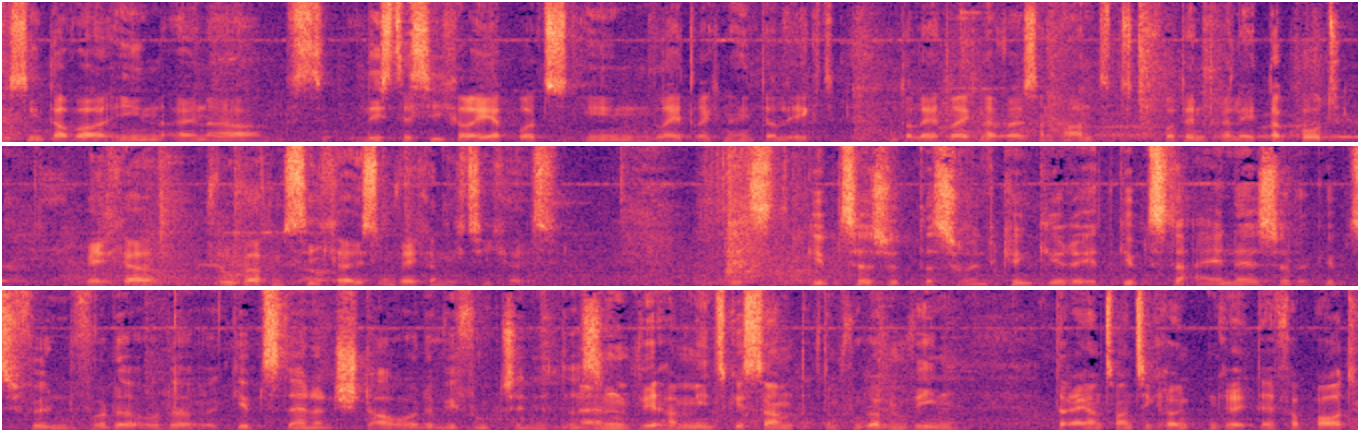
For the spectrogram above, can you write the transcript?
Wir sind aber in einer Liste sicherer Airports in Leitrechner hinterlegt und der Leitrechner weiß anhand von den drei Letter-Code, welcher Flughafen sicher ist und welcher nicht sicher ist. Jetzt gibt es also das Röntgengerät, gibt es da eines oder gibt es fünf oder, oder gibt es da einen Stau oder wie funktioniert das? Nein, wir haben insgesamt am Flughafen Wien 23 Röntgengeräte verbaut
